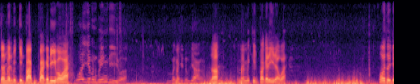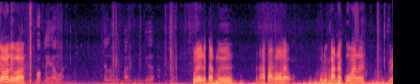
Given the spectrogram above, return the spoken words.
จระเม็ดมันกินปลาปลากระดีเปล่าวะว่าเหี้ยมันวิ่งดีว่ะมันไม่กินทุกอย่างอะเหรอทำไมไม่กินปลากระดีเหรอวะ โอ้ยสุดยอดเลยว่ะ บอกแล้วอะจระเม็ดปั่นเยอะ เฮ้ยเรากัดมือ มันอาปากรอแล้วโหทุกฝันน่ากลัวมากเลยแหว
